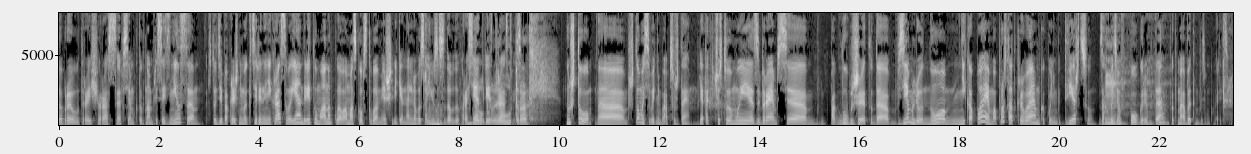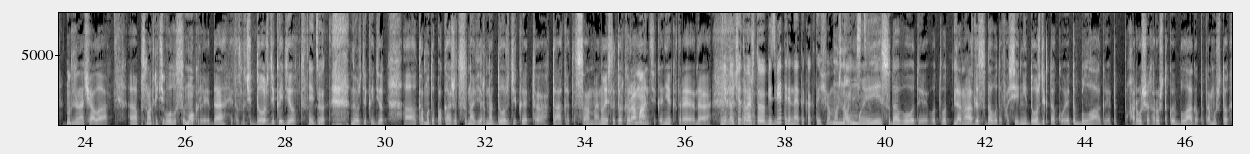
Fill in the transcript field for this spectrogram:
Доброе утро еще раз всем, кто к нам присоединился. В студии по-прежнему Екатерина Некрасова и Андрей Туманов, глава Московского межрегионального союза садоводов России. Андрей, Доброе здравствуйте. утро. Ну что, а, что мы сегодня обсуждаем? Я так чувствую, мы забираемся поглубже туда, в землю, но не копаем, а просто открываем какую-нибудь дверцу, заходим Мгм. в погреб, да? Мгм. Вот мы об этом будем говорить сегодня. Ну, для начала, э, посмотрите, волосы мокрые, да? Это значит, дождик идет. Идет. Дождик идет. А Кому-то покажется, наверное, дождик это так, это самое. Но если только романтика некоторая, да. Нет, ну учитывая, А. что безветренно, это как-то еще можно Но вынести. мы садоводы. Вот, вот для нас, для садоводов, осенний дождик такой, это благо. Это хорошее, хорошее такое благо, потому что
